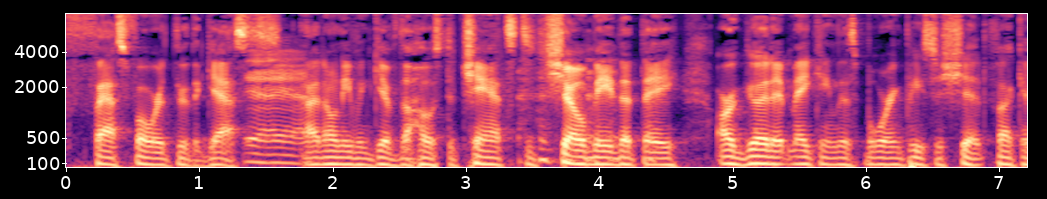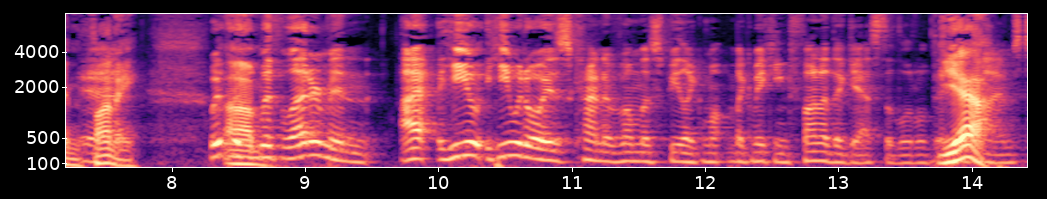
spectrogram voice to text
fast forward through the guests. Yeah, yeah. I don't even give the host a chance to show me that they are good at making this boring piece of shit fucking funny. With, with, Um, with Letterman, I he he would always kind of almost be like like making fun of the guest a little bit. Yeah. At times.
